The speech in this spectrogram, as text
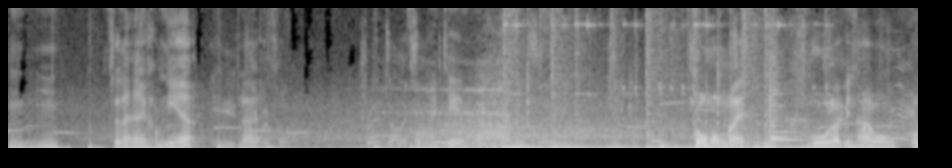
อืมสนายคำเนี้ย Is ได้ pivotal. Trent ให้ Alexander เกมโชว์มงหน่อยโอ้โหลาฟินฮามงโอ้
